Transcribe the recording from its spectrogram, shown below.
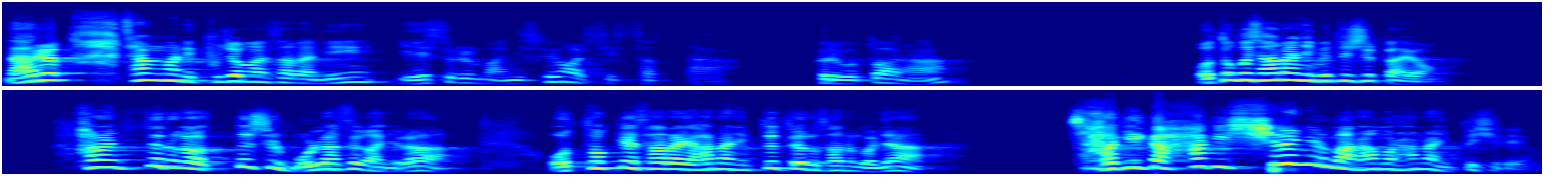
나를 가장 많이 부정한 사람이 예수를 많이 소용할 수 있었다. 그리고 또 하나, 어떤 것이 하나님의 뜻일까요? 하나님 뜻대로가 뜻을 몰라서가 아니라 어떻게 살아야 하나님 뜻대로 사는 거냐? 자기가 하기 싫은 일만 하면 하나님 뜻이래요.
